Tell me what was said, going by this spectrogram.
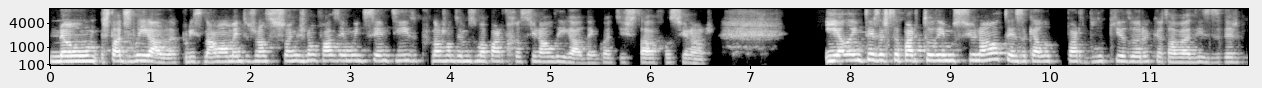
não está desligada. Por isso, normalmente, os nossos sonhos não fazem muito sentido porque nós não temos uma parte racional ligada enquanto isto está a funcionar. E além de teres esta parte toda emocional, tens aquela parte bloqueadora que eu estava a dizer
